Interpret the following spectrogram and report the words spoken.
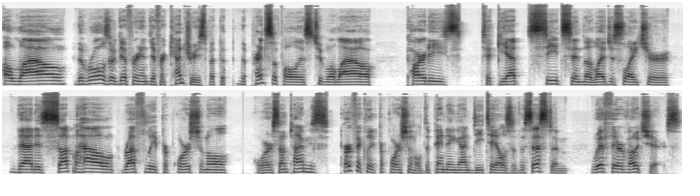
allow the rules are different in different countries, but the, the principle is to allow parties to get seats in the legislature that is somehow roughly proportional or sometimes perfectly proportional, depending on details of the system, with their vote shares.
